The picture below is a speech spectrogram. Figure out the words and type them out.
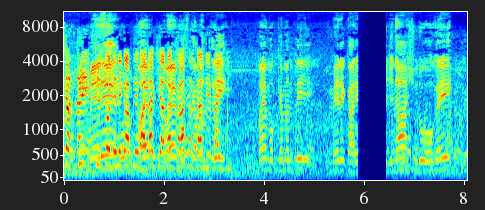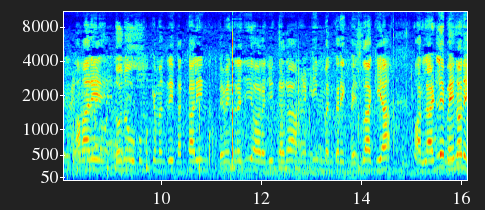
जबकि इक्कीस सौ देने का आपने वादा किया था क्या सरकार दे मुख्यमंत्री- पाएगी? मैं मुख्यमंत्री मेरे कार्य योजना शुरू हो गई। हमारे दोनों उप मुख्यमंत्री तत्कालीन देवेंद्र जी और अजीत दादा हमने टीम बनकर एक फैसला किया। और लाडले बहनों ने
